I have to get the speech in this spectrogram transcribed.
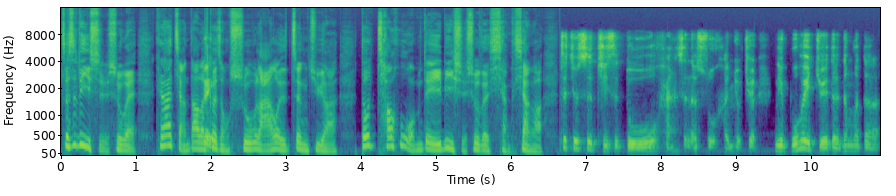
这是历史书哎，看他讲到了各种书啦或者证据啊，都超乎我们对于历史书的想象啊。这就是其实读韩生的书很有趣，你不会觉得那么的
